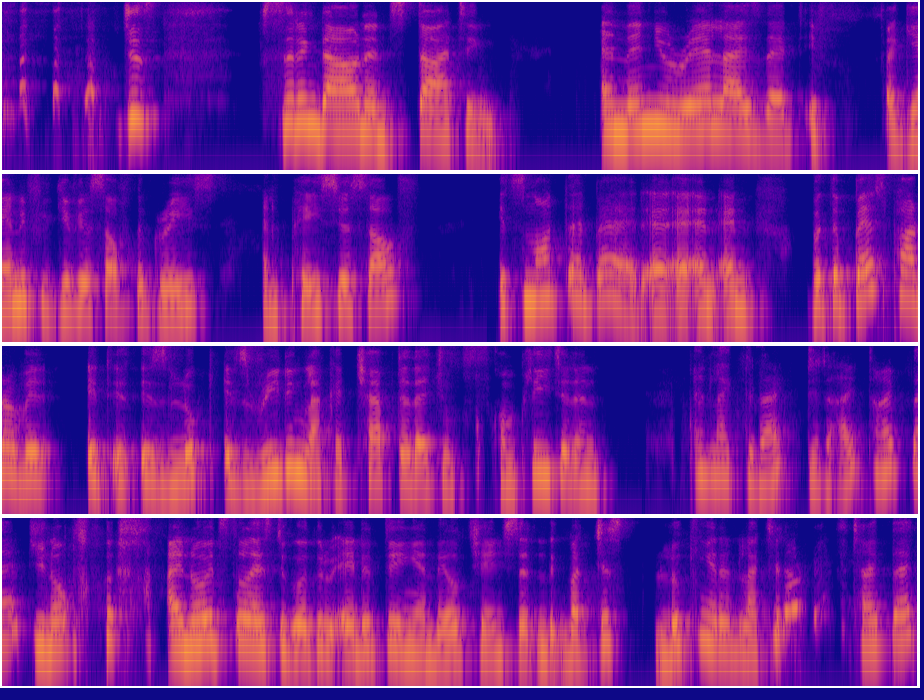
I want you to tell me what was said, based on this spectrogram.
just sitting down and starting. And then you realize that if, again, if you give yourself the grace and pace yourself, it's not that bad. And, and, and but the best part of it, it is look, is reading like a chapter that you've completed and and like did i did i type that you know i know it still has to go through editing and they'll change certain but just looking at it like did i really type that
